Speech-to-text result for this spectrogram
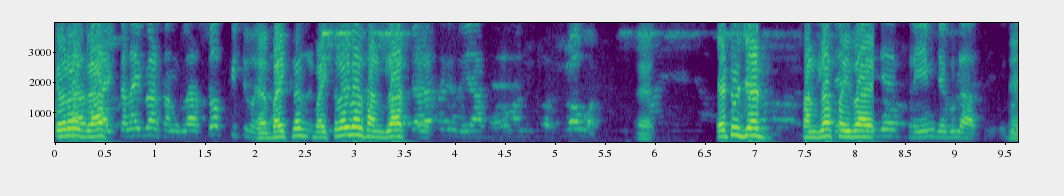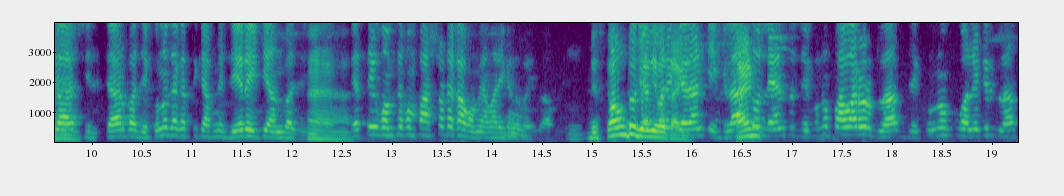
কেউরা glass- বাইক চালাইবার সানগ্লাস বাইক বাইক চালাইবার sunglass. A to Z sunglass পাইবা। যে ফ্রেম যেগুলো আছে এগুলা হ্যাঁ। শিলচার বা যেকোনো জায়গা থেকে আপনি যে রেটে আনবা যে হ্যাঁ হ্যাঁ এতে কমসে কম পাঁচশো টাকা কমে আমার এখানে পাইবা ডিসকাউন্টও দিয়ে দিবা গ্যারান্টি গ্লাস ও লেন্স যে কোনো পাওয়ারের গ্লাস যে কোনো কোয়ালিটির গ্লাস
